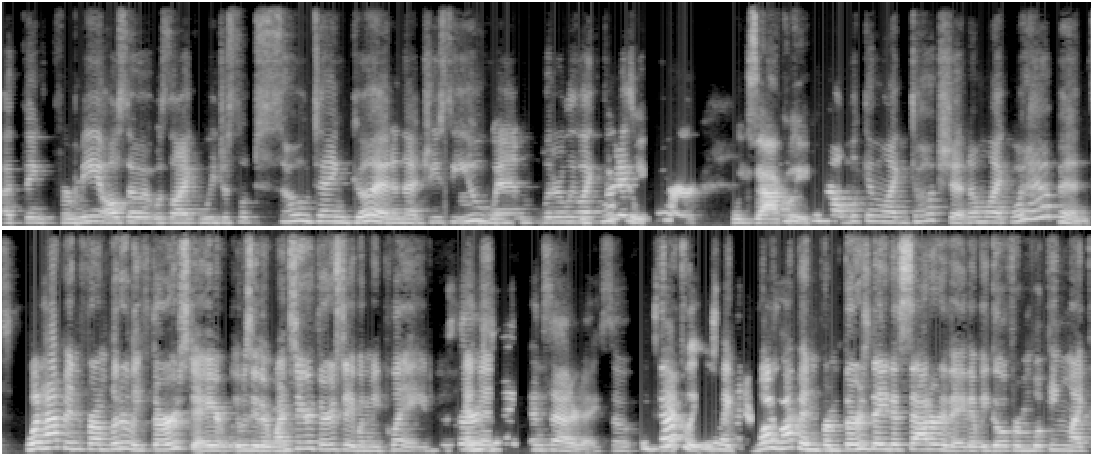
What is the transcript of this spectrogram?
I think for me also it was like we just looked so dang good in that GCU mm-hmm. win, literally like three days before. Exactly. Out looking like dog shit, and I'm like, what happened? What happened from literally Thursday, or it was either Wednesday or Thursday when we played, Thursday and, then, and Saturday. So exactly, yeah. it was like what happened from Thursday to Saturday that we go from looking like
